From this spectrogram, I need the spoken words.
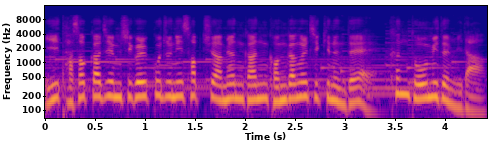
이 다섯 가지 음식을 꾸준히 섭취하면 간 건강을 지키는데 큰 도움이 됩니다.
